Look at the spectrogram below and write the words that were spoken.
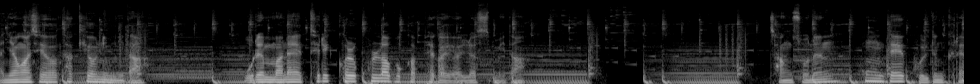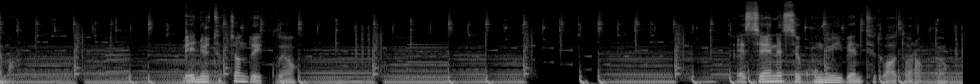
안녕하세요 타케온입니다. 오랜만에 트리컬 콜라보 카페가 열렸습니다. 장소는 홍대 골든 크레마. 메뉴 특전도 있고요. SNS 공유 이벤트도 하더라고요.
